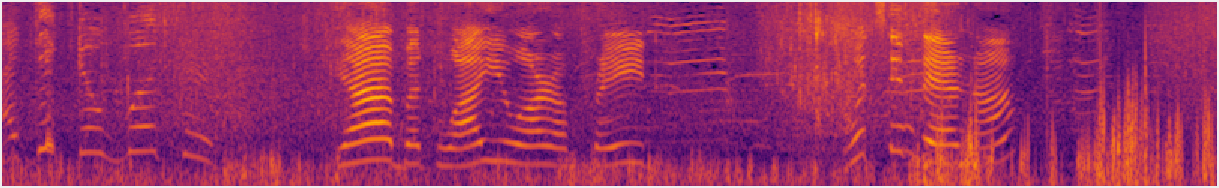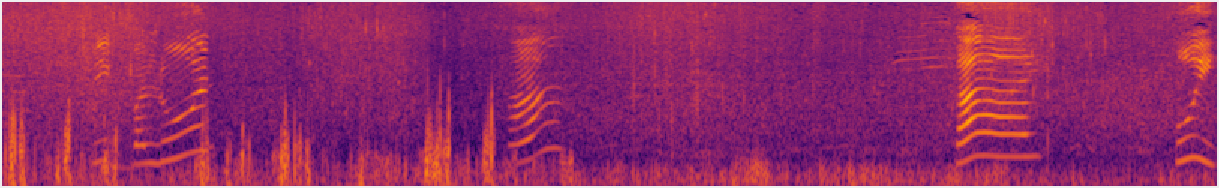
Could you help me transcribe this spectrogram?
I did the water. Yeah, but why you are afraid? What's in there now? Big balloon? Huh? Bye. Hui.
